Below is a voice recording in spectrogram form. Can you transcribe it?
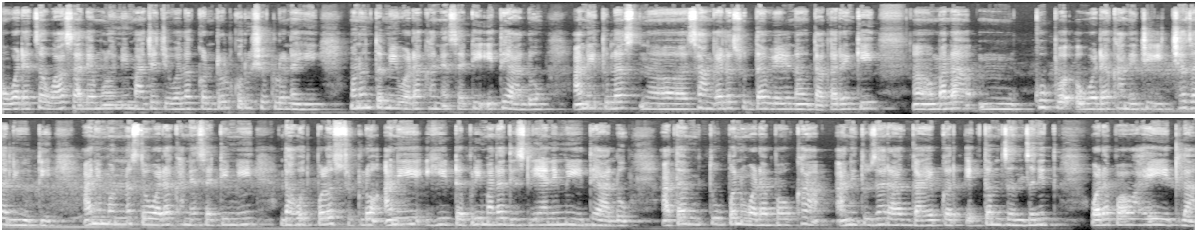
वड्याचा वास आल्यामुळे मी माझ्या जीवाला कंट्रोल करू शकलो नाही. म्हणून तर मी वडा खाण्यासाठी इथे आलो आणि तुला सांगायलासुद्धा वेळ नव्हता. कारण की मला खूप वड्या खाण्याची इच्छा झाली होती आणि म्हणूनच तो वडा खाण्यासाठी मी धावत पळत सुटलो आणि ही टपरी मला दिसली आणि मी इथे आलो. आता तू पण वडापाव खा आणि तुझा राग गायब कर. एकदम झणझणीत वडापाव आहे इथला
